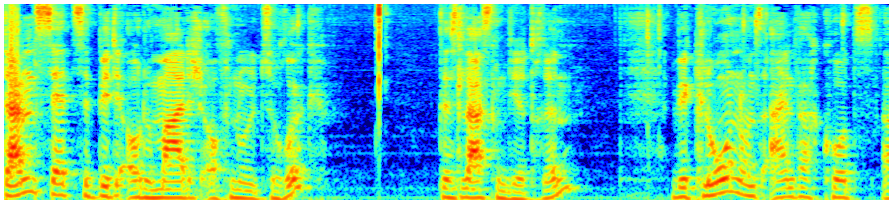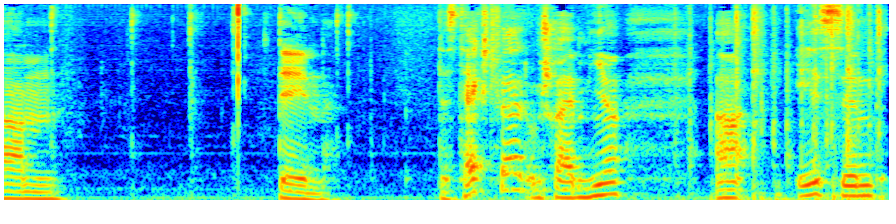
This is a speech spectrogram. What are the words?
dann setze bitte automatisch auf 0 zurück. Das lassen wir drin. Wir klonen uns einfach kurz ähm, den, das Textfeld und schreiben hier, äh, es sind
